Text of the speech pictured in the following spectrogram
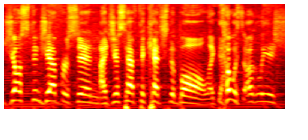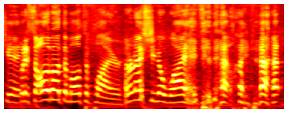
Justin Jefferson. I just have to catch the ball. Like, that was ugly as shit. But it's all about the multiplier. I don't actually know why I did that like that.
